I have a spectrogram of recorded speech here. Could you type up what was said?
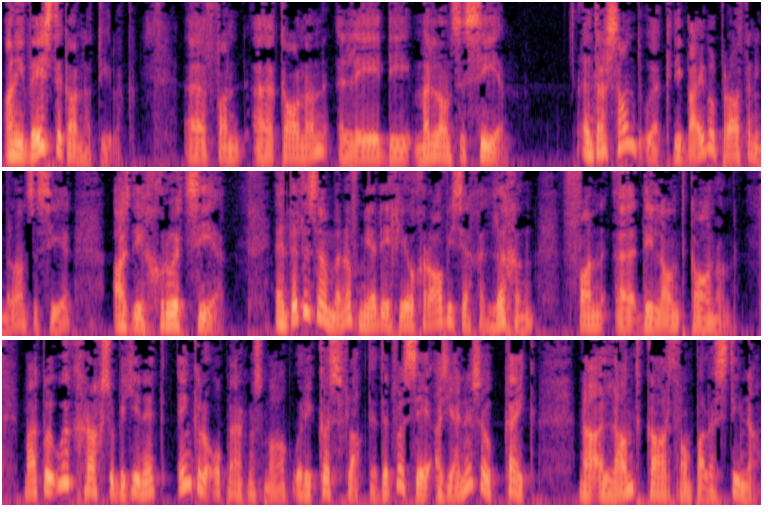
Aan die weste kant natuurlik uh, van uh, Kanaan lê die Middellandse See. Interessant ook, die Bybel praat van die Middellandse See as die Groot See. En dit is nou min of meer die geografiese ligging van uh, die land Kanaan. Maar ek wil ook graag so 'n bietjie net enkele opmerkings maak oor die kusvlakte. Dit wil sê as jy nou sou kyk na 'n landkaart van Palestina,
